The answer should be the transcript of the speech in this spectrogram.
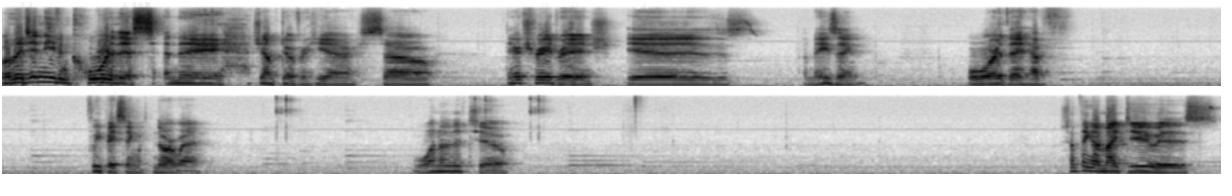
Well, they didn't even core this, and they jumped over here, so their trade range is amazing. Or they have fleet basing with Norway. One of the two. Something I might do is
